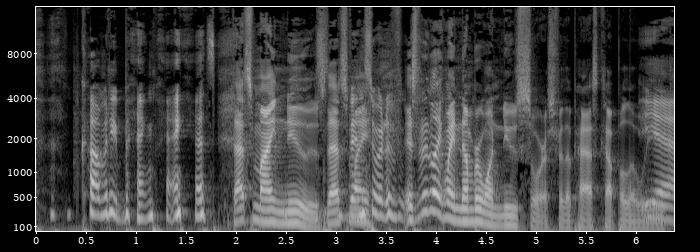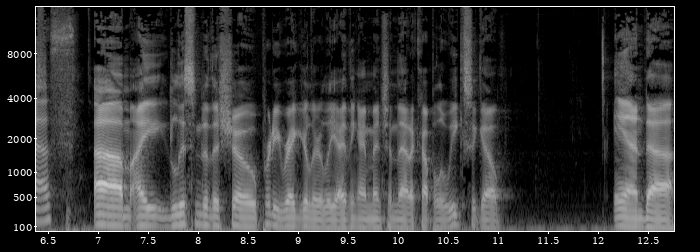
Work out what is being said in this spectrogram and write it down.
comedy bang bang has That's my news. That's been my sort of- It's been like my number one news source for the past couple of weeks. Yes. Um, I listen to the show pretty regularly. I think I mentioned that a couple of weeks ago. And uh,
